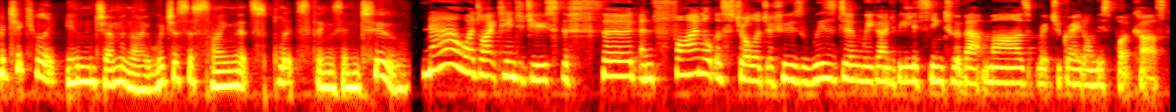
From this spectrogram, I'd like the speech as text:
particularly in Gemini, which is a sign that splits things in two. Now, I'd like to introduce the third and final astrologer whose wisdom we're going to be listening to about Mars retrograde on this podcast.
